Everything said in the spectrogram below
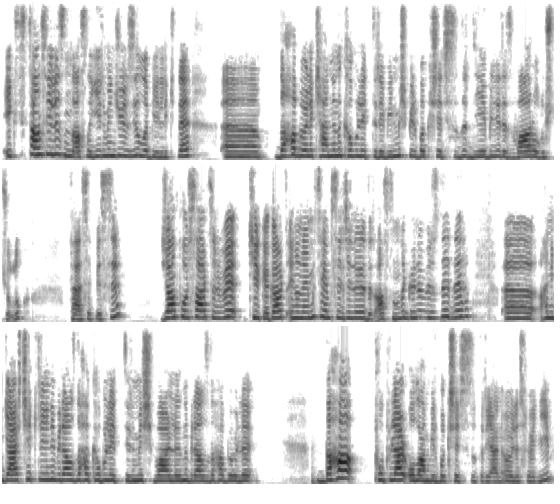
Egzistansiyelizm de aslında 20. yüzyılla birlikte e, daha böyle kendini kabul ettirebilmiş bir bakış açısıdır diyebiliriz. Varoluşçuluk felsefesi. Jean-Paul Sartre ve Kierkegaard en önemli temsilcileridir aslında. Günümüzde de e, hani gerçekliğini biraz daha kabul ettirmiş, varlığını biraz daha böyle daha popüler olan bir bakış açısıdır yani öyle söyleyeyim.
